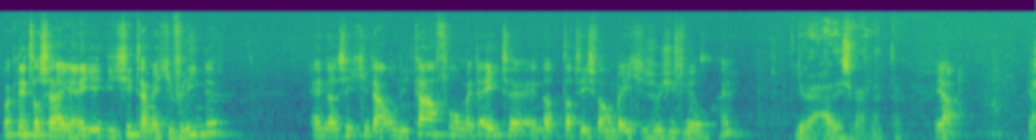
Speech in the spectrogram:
wat ik net al zei, hè, je, je zit daar met je vrienden. En dan zit je daar om die tafel met eten. En dat, dat is wel een beetje zoals je het wil. Hè? Ja, dat is wel het. Ja. Ja.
